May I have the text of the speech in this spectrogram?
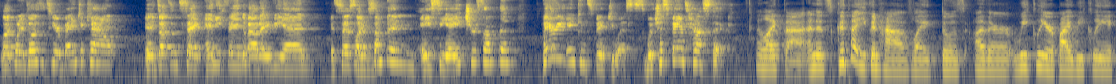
like when it goes into your bank account, it doesn't say anything about AVN. It says like mm. something ACH or something. Very inconspicuous, which is fantastic. I like that. And it's good that you can have like those other weekly or bi weekly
